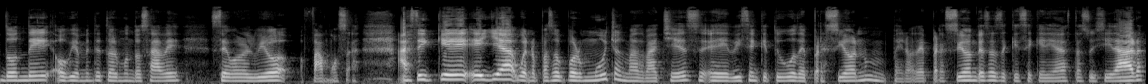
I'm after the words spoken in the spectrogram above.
donde obviamente todo el mundo sabe se volvió famosa. Así que ella, bueno, pasó por muchos más baches. Eh, dicen que tuvo depresión, pero depresión de esas de que se quería hasta suicidar.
